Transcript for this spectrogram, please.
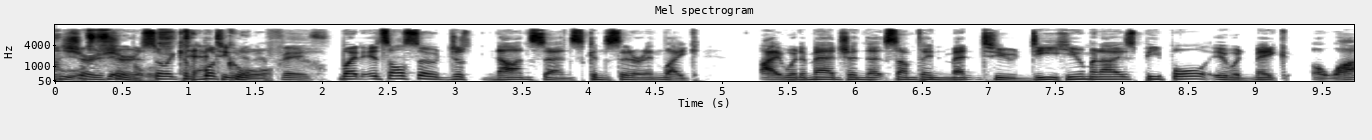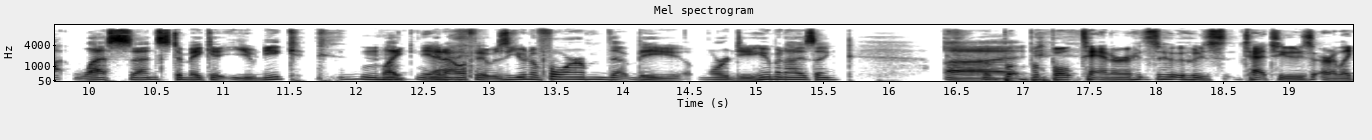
cool sure, sure. So it can look cool. but it's also just nonsense considering like I would imagine that something meant to dehumanize people, it would make a lot less sense to make it unique. like, you Mm-hmm. yeah. know, if it was uniform, that'd be more dehumanizing. Uh, B- B- Bolt Tanner, whose, whose tattoos are like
